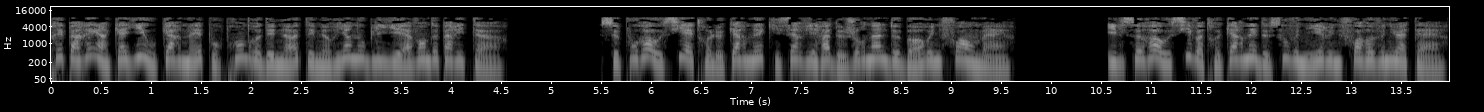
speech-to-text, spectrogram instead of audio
Préparez un cahier ou carnet pour prendre des notes et ne rien oublier avant de pariteur. Ce pourra aussi être le carnet qui servira de journal de bord une fois en mer. Il sera aussi votre carnet de souvenirs une fois revenu à terre.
